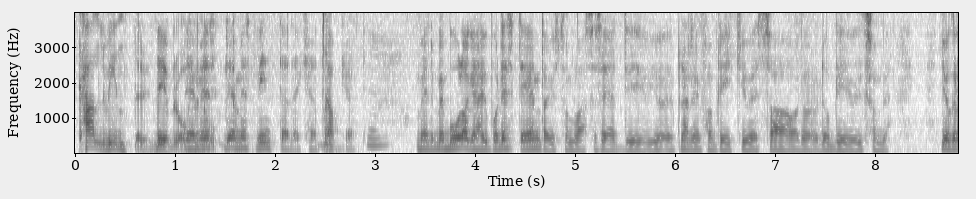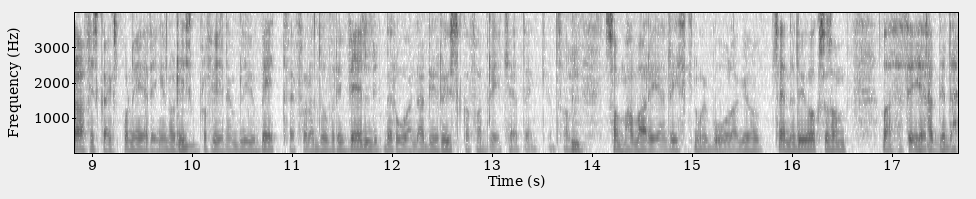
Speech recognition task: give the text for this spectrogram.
kall vinter, det är bra det är för mest, Det är mest vinterdäck, helt ja. enkelt. Mm. Men, men bolaget har ju på det sättet ändrat, just som Lasse säger, att de öppnar en fabrik i USA och då, då blir liksom geografiska exponeringen och mm. riskprofilen blir ju bättre för att du har varit väldigt beroende av din ryska fabrik helt enkelt, som, mm. som har varit en risk nu i bolaget. Och sen är det ju också som Lasse säger att den där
